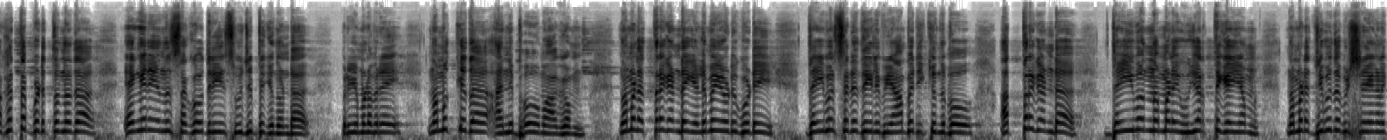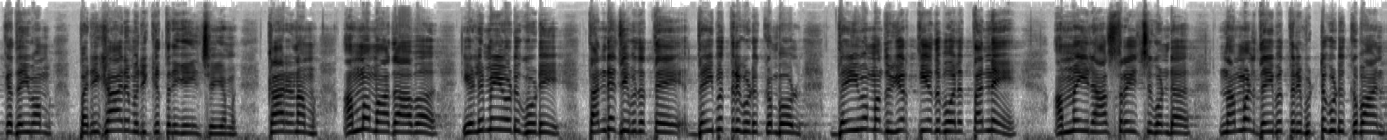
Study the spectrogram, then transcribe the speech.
മഹത്വപ്പെടുത്തുന്നത് എങ്ങനെയെന്ന് സഹോദരി സൂചിപ്പിക്കുന്നുണ്ട്. പ്രിയമുള്ളവരെ നമുക്കിത് അനുഭവമാകും. നമ്മൾ എത്ര കണ്ട് എളിമയോടുകൂടി ദൈവസന്നിധിയിൽ വ്യാപരിക്കുന്നുവോ അത്ര കണ്ട് ദൈവം നമ്മളെ ഉയർത്തുകയും നമ്മുടെ ജീവിത വിഷയങ്ങൾക്ക് ദൈവം പരിഹാരമൊരുക്കി തരികയും ചെയ്യും. കാരണം അമ്മ മാതാവ് എളിമയോടുകൂടി തന്റെ ജീവിതത്തെ ദൈവത്തിന് കൊടുക്കുമ്പോൾ ദൈവം അത് ഉയർത്തിയതുപോലെ തന്നെ അമ്മയിൽ ആശ്രയിച്ചുകൊണ്ട് നമ്മൾ ദൈവത്തിന് വിട്ടുകൊടുക്കുവാൻ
